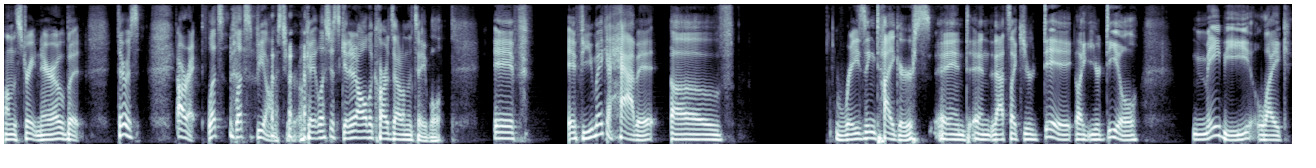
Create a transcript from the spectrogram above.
on the straight and narrow, but there was. All right, let's let's be honest here. Okay, let's just get it all the cards out on the table. If if you make a habit of raising tigers and and that's like your di- like your deal maybe like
